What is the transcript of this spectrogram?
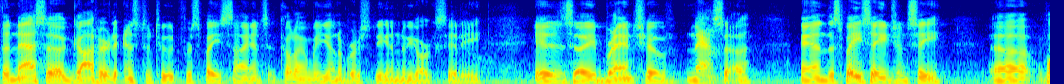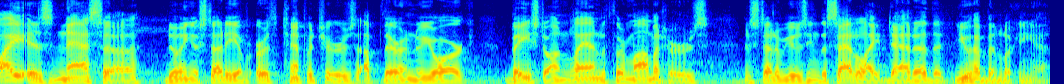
The NASA Goddard Institute for Space Science at Columbia University in New York City is a branch of NASA and the space agency. Uh, why is NASA doing a study of Earth temperatures up there in New York based on land thermometers instead of using the satellite data that you have been looking at?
